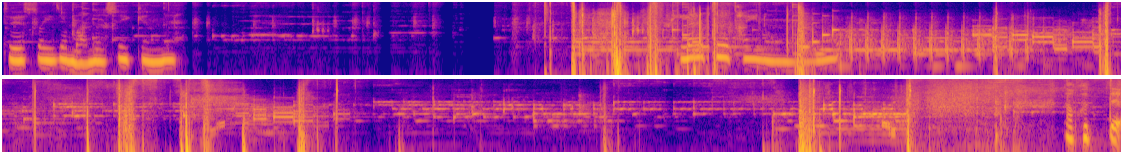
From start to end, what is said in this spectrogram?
됐어. 이제 만들 수 있겠네. 레드 다이노. 나 그때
